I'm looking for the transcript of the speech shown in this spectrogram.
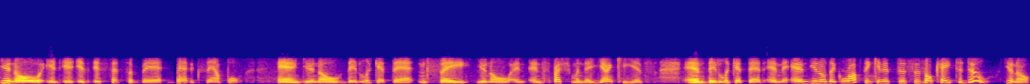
you know it it it sets a bad bad example and you know they look at that and say you know and and especially when they're young kids and they look at that and and you know they grow up thinking that this is okay to do you know.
